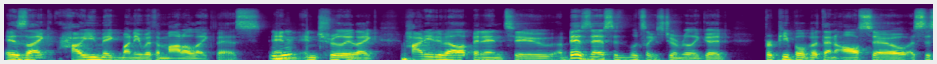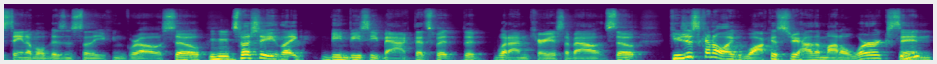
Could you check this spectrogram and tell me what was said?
is like how you make money with a model like this mm-hmm. and and truly like how do you develop it into a business it looks like it's doing really good for people but then also a sustainable business so that you can grow so mm-hmm. especially like being vc backed that's what the, what i'm curious about so can you just kind of like walk us through how the model works mm-hmm. and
